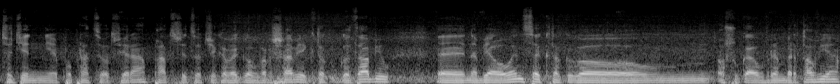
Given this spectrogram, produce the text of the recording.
codziennie po pracy otwiera, patrzy co ciekawego w Warszawie, kto kogo zabił e, na Białołęce, kto kogo mm, oszukał w Rembertowie.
